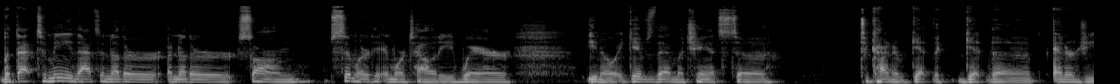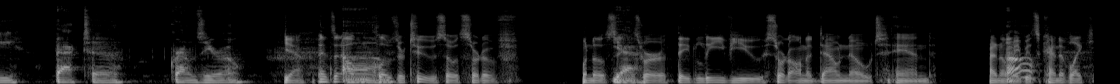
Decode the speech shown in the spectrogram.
but that to me that's another another song similar to Immortality where you know it gives them a chance to to kind of get the get the energy back to ground zero. yeah, and it's an album closer too, so it's sort of one of those things Um, Yeah. where they leave you sort of on a down note, and I don't know, maybe Oh. it's kind of like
